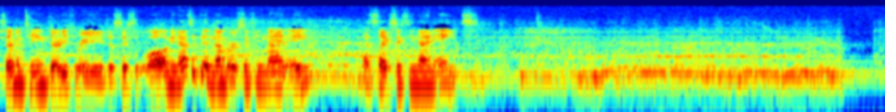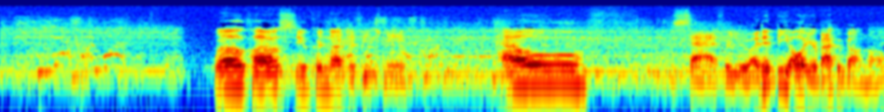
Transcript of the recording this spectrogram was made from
Seventeen thirty-three to sixty. Well, I mean that's a good number. Sixty-nine eight. That's like sixty-nine eights. Well, Klaus, you could not defeat me. How sad for you. I did beat all your Bakugan, though.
